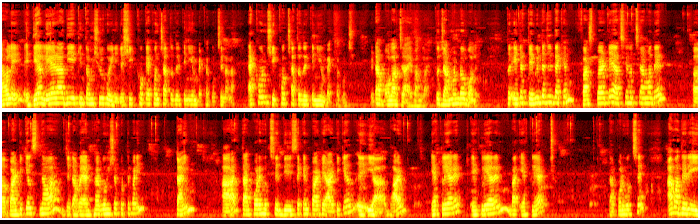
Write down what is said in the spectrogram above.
তাহলে এই দেয়ার লেয়ারা দিয়ে কিন্তু আমি শুরু করিনি যে শিক্ষক এখন ছাত্রদেরকে নিয়ম ব্যাখ্যা করছে না না, এখন শিক্ষক ছাত্রদেরকে নিয়ম ব্যাখ্যা করছে। এটা বলা যায় বাংলায়। তো জার্মানরাও বলে। তো এটা টেবিলটা যদি দেখেন ফার্স্ট পার্টে আছে হচ্ছে আমাদের পার্টিকেলস নেওয়া, যেটা আমরা অ্যাডভার্ব হিসাব করতে পারি টাইম আর তারপরে হচ্ছে সেকেন্ড পার্টে আর্টিকেল ইয়া ভার্ব একলেয়ারেট একলেয়ারেন বা একলেয়ার্ট তারপরে হচ্ছে আমাদের এই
